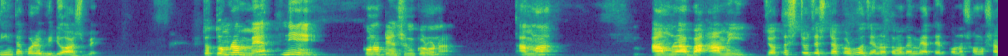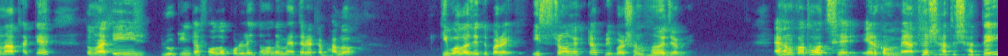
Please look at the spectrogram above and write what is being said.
তিনটা করে ভিডিও আসবে। তো তোমরা ম্যাথ নিয়ে কোনো টেনশন করো না। আমরা আমরা বা আমি যথেষ্ট চেষ্টা করব যেন তোমাদের ম্যাথের কোনো সমস্যা না থাকে। তোমরা এই রুটিনটা ফলো করলেই তোমাদের ম্যাথের একটা ভালো কি বলা যেতে পারে? স্ট্রং একটা প্রিপারেশন হয়ে যাবে। এখন কথা হচ্ছে, এরকম ম্যাথের সাথে সাথেই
